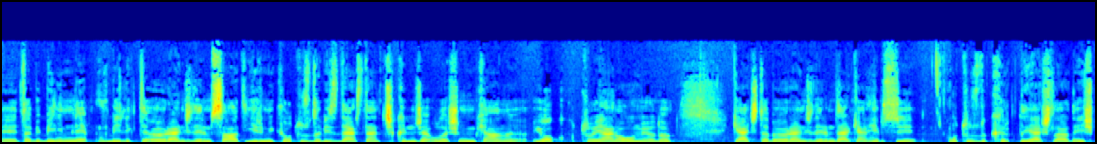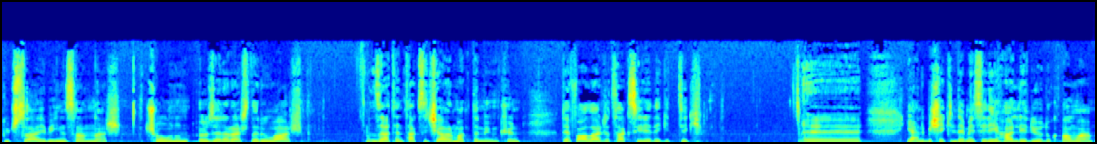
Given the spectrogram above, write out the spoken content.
E, tabii benimle birlikte öğrencilerim saat 22.30'da biz dersten çıkınca ulaşım imkanı yoktu yani olmuyordu. Gerçi tabii öğrencilerim derken hepsi 30'lu 40'lı yaşlarda iş güç sahibi insanlar. Çoğunun özel araçları var. Zaten taksi çağırmak da mümkün. Defalarca taksiyle de gittik. Ee, yani bir şekilde meseleyi hallediyorduk ama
